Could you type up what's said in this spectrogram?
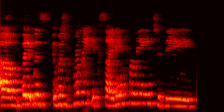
Um, but it was it was really exciting for me to be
